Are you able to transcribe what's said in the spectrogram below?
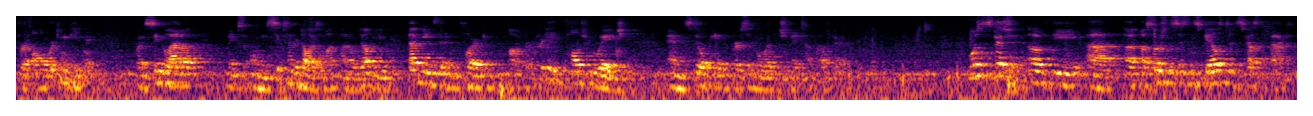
for all working people. When a single adult makes only $600 a month on OW, that means that an employer can offer a pretty paltry wage and still pay the person more than she makes on welfare. Most discussion of the uh, of social assistance fails to discuss the fact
